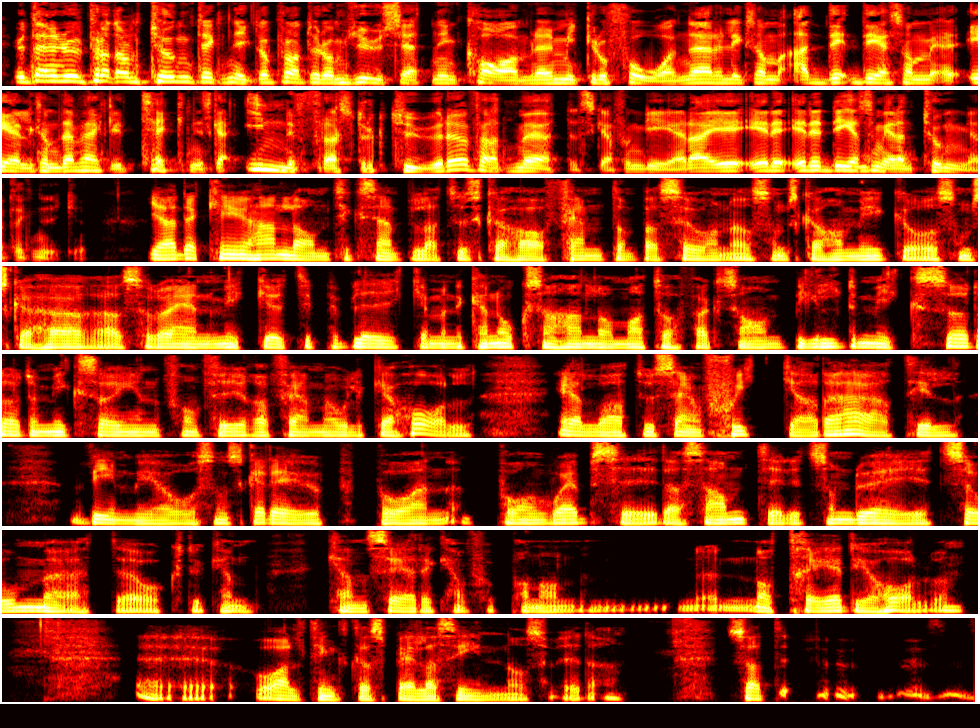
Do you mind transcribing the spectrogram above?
Utan när du pratar om tung teknik, då pratar du om ljussättning, kameror, mikrofoner, liksom ah, det, det som är liksom den verkligt tekniska infrastrukturen för att mötet ska fungera. Är, är, det, är det det som är den tunga tekniken? Ja, det kan ju handla om till exempel att du ska ha 15 personer som ska ha myggor och som ska höra, så du har en mick ute i publiken. Men det kan också handla om att du faktiskt har en bildmixer där du mixar in från fyra, fem olika håll. Eller att du sen skickar det här till Vimeo och sen ska det upp på en, på en webbsida samtidigt som du är i ett Zoom-möte och du kan, kan se det kanske på någon, något tredje håll. Eh, och allting ska spelas in och så vidare. Så att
